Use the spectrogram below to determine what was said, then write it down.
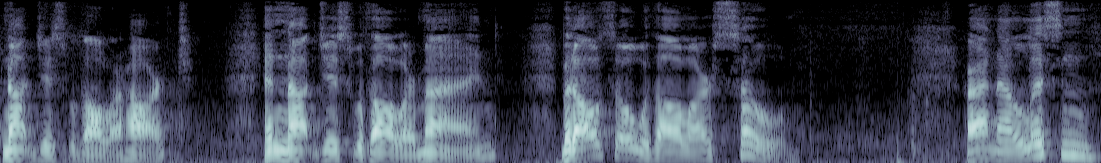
not just with all our heart, and not just with all our mind, but also with all our soul. All right, now listen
